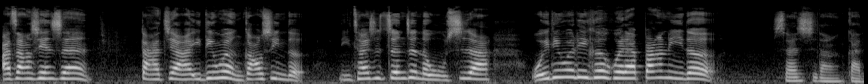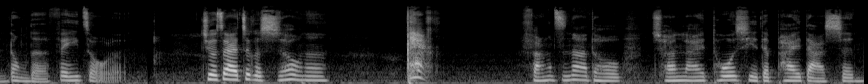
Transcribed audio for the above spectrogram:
阿张先生，大家一定会很高兴的。你才是真正的武士啊！我一定会立刻回来帮你的。三十郎感动的飞走了。就在这个时候呢，啪！房子那头传来拖鞋的拍打声，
